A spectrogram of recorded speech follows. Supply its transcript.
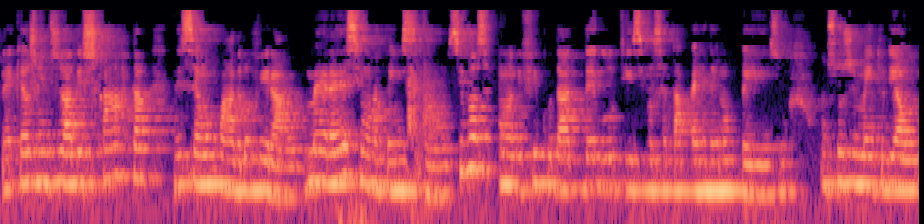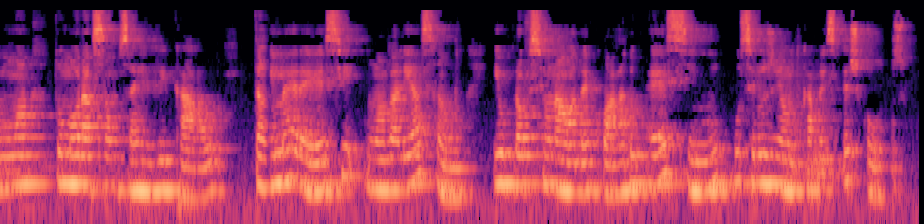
né, que a gente já descarta de ser um quadro viral, merece uma atenção. Se você tem uma dificuldade de deglutir, se você está perdendo peso, um surgimento de alguma tumoração cervical, também merece uma avaliação. E o profissional adequado é sim o cirurgião de cabeça e pescoço.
